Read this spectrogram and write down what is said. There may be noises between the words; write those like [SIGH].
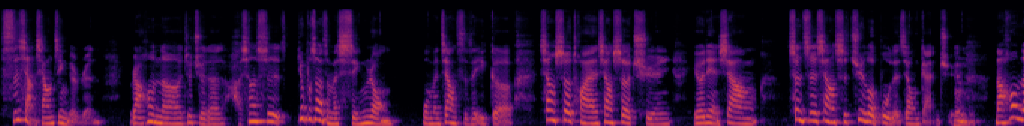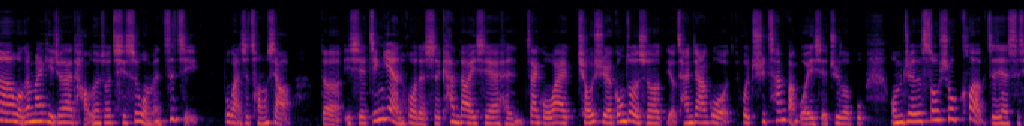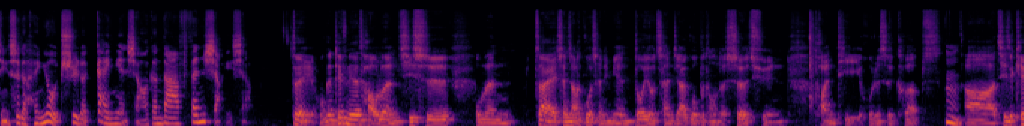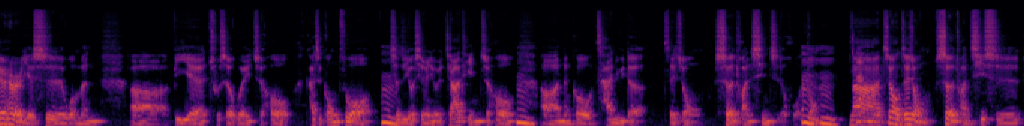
思想相近的人，然后呢，就觉得好像是又不知道怎么形容我们这样子的一个像社团、像社群，有点像。甚至像是俱乐部的这种感觉。嗯，然后呢，我跟 Mikey 就在讨论说，其实我们自己不管是从小的一些经验，或者是看到一些很在国外求学、工作的时候有参加过或去参访过一些俱乐部，我们觉得 social club 这件事情是个很有趣的概念，想要跟大家分享一下。对，我跟 Tiffany 的讨论，其实我们。在成长的过程里面，都有参加过不同的社群团体或者是 clubs。嗯啊、呃，其实 CareHer 也是我们呃毕业出社会之后开始工作，嗯、甚至有些人有了家庭之后，嗯啊、呃，能够参与的这种社团性质的活动。嗯，嗯那这种这种社团其实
